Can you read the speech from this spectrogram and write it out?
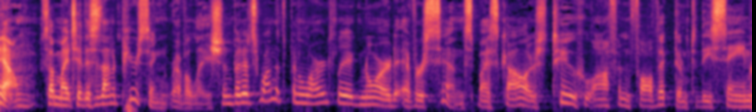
Now, some might say this is not a piercing revelation, but it's one that's been largely ignored ever since by scholars, too, who often fall victim to these same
